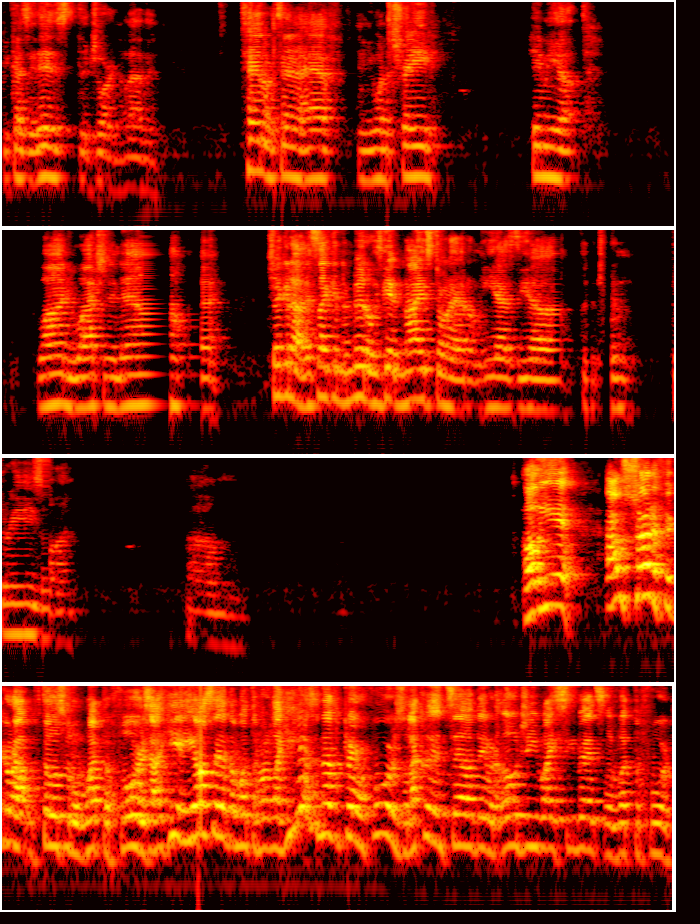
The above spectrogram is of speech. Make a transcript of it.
because it is the Jordan 11, 10 or 10 and a half, and you want to trade, hit me up. Juan, you watching it now? Check it out. It's like in the middle. He's getting knives thrown at him. He has the uh the Jordan threes on. Um, Oh yeah, I was trying to figure out if those were the what the fours. I, yeah, he also had the what the four. Like he has another pair of fours, and I couldn't tell if they were the OG white cements or what the four.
